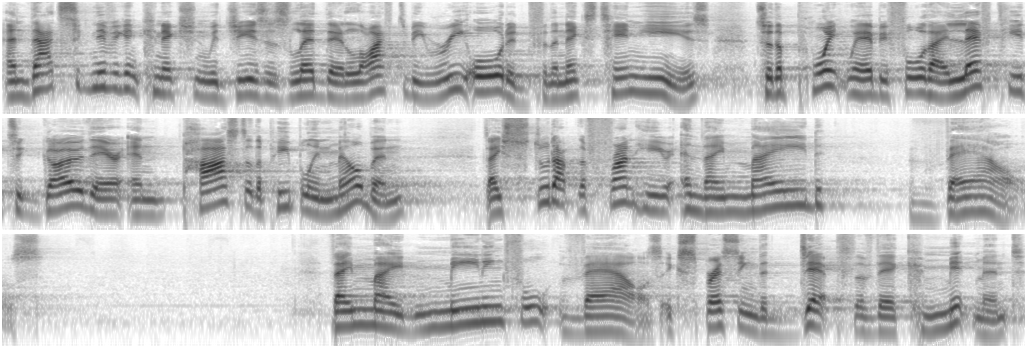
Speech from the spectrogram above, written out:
and that significant connection with Jesus led their life to be reordered for the next 10 years to the point where, before they left here to go there and pastor the people in Melbourne, they stood up the front here and they made vows they made meaningful vows expressing the depth of their commitment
